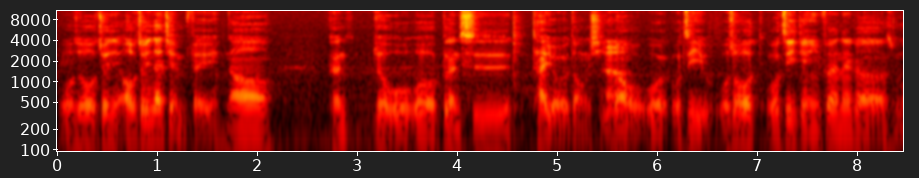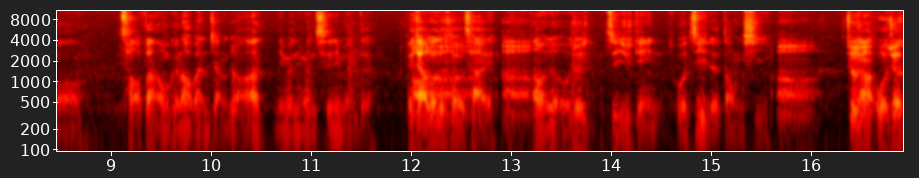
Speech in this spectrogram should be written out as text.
我说我最近，哦，我最近在减肥，然后可能就我我不能吃太油的东西，嗯那、我我我自己，我说我我自己点一份那个什么炒饭，我跟老板讲就好啊，你们你们吃你们的。因为假如说是合菜，啊那我就我就自己去点我自己的东西，啊，就那我就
